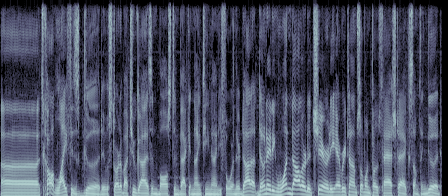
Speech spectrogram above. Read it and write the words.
Uh, it's called Life is Good. It was started by two guys in Boston back in 1994, and they're do- donating one dollar to charity every time someone posts hashtag something good.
